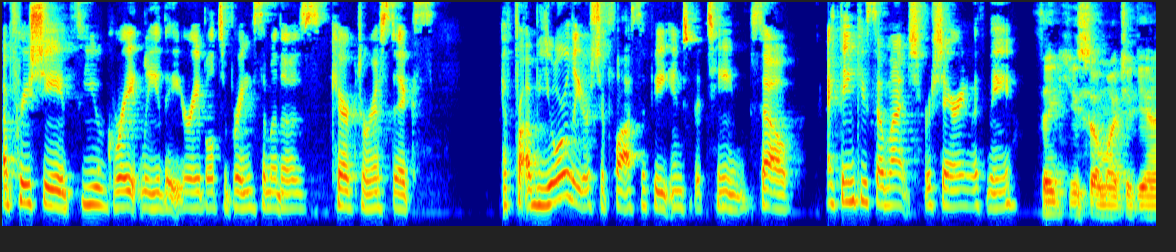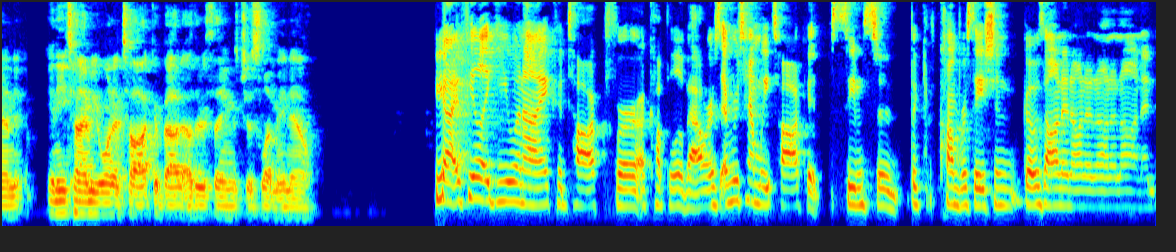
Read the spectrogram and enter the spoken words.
appreciates you greatly that you're able to bring some of those characteristics of your leadership philosophy into the team. So I thank you so much for sharing with me. Thank you so much again. Anytime you want to talk about other things, just let me know. Yeah, I feel like you and I could talk for a couple of hours. Every time we talk, it seems to the conversation goes on and on and on and on. And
